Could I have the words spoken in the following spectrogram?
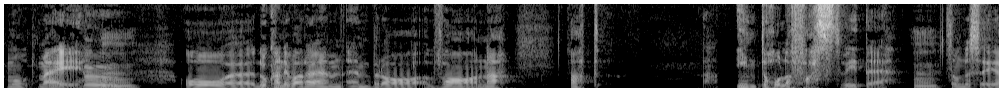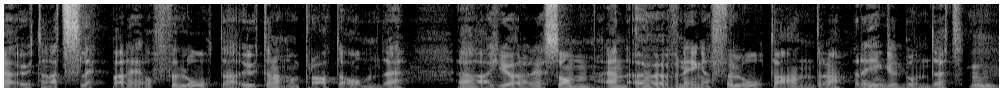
mot mig. Mm. Och eh, då kan det vara en, en bra vana att inte hålla fast vid det. Mm. Som du säger, utan att släppa det och förlåta utan att man pratar om det. Uh, att göra det som en övning, att förlåta andra regelbundet. Mm. mm.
